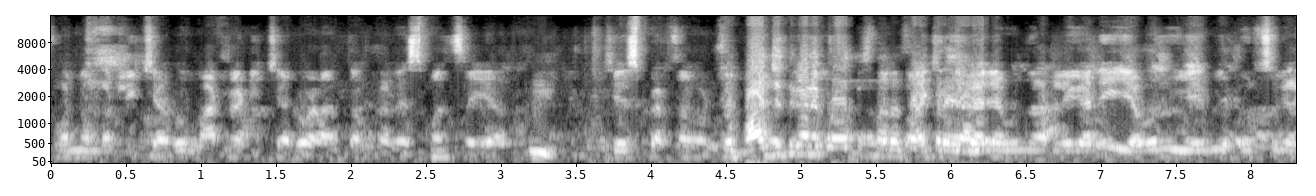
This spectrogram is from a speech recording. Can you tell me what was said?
ఫోన్ నంబర్లు ఇచ్చారు మాట్లాడి ఇచ్చారు వాళ్ళంతా కూడా రెస్పాన్స్ అయ్యారు. చేసి పెడతామంటే సో బాధ్యతగానే ప్రవర్తిస్తున్నారు బాధ్యతగానే ఉన్నారులే కానీ ఎవరు ఏమి దురుసుగా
